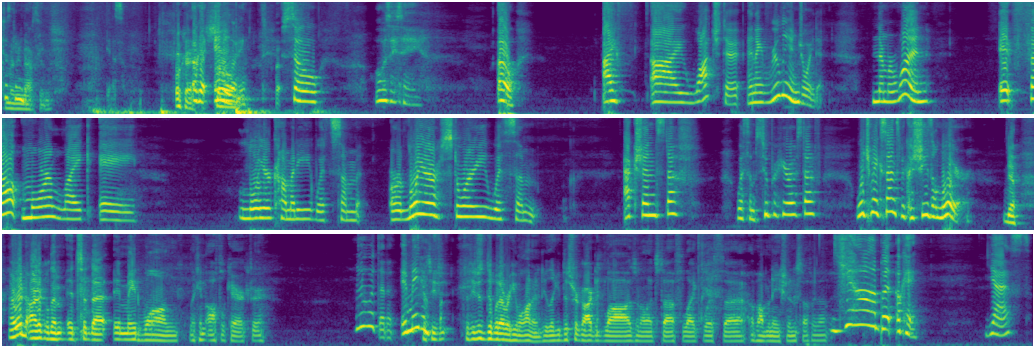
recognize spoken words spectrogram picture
Just give Many napkins. Yes. Okay. Okay, so- anyway. So, what was I saying? Oh, I, I watched it and I really enjoyed it. Number one, it felt more like a lawyer comedy with some, or lawyer story with some action stuff, with some superhero stuff, which makes sense because she's a lawyer. Yeah, I read an article that it said that it made Wong like an awful character No, it didn't. It made him. because fu- he just did whatever he wanted. He like he disregarded laws and all that stuff, like with uh, abomination and stuff like that. Yeah, but okay. Yes.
